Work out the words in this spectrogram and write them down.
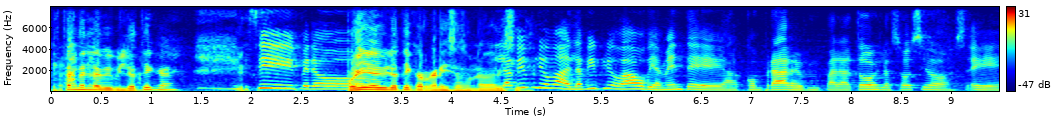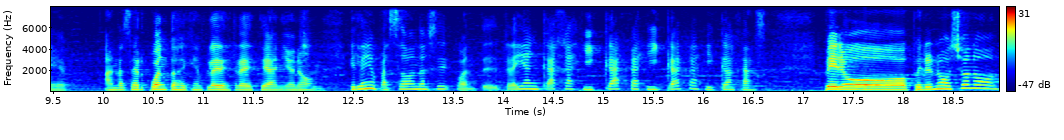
estando en la biblioteca, Sí, pero... por ahí la biblioteca organizas una La visita. Biblio va, la Biblio va obviamente a comprar para todos los socios, eh, anda a ser cuántos ejemplares trae este año, ¿no? Sí. El año pasado no sé cuánto, traían cajas y cajas y cajas y cajas. Pero, pero no, yo no,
